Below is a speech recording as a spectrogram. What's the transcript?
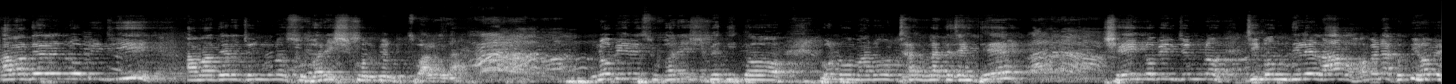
আমাদের নবীজি আমাদের জন্য সুপারিশ করবেন আল্লাহ নবীর সুপারিশ ব্যতীত কোনো মানুষ জান্নাতে যাইতে সেই নবীর জন্য জীবন দিলে লাভ হবে না, ক্ষতি হবে।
